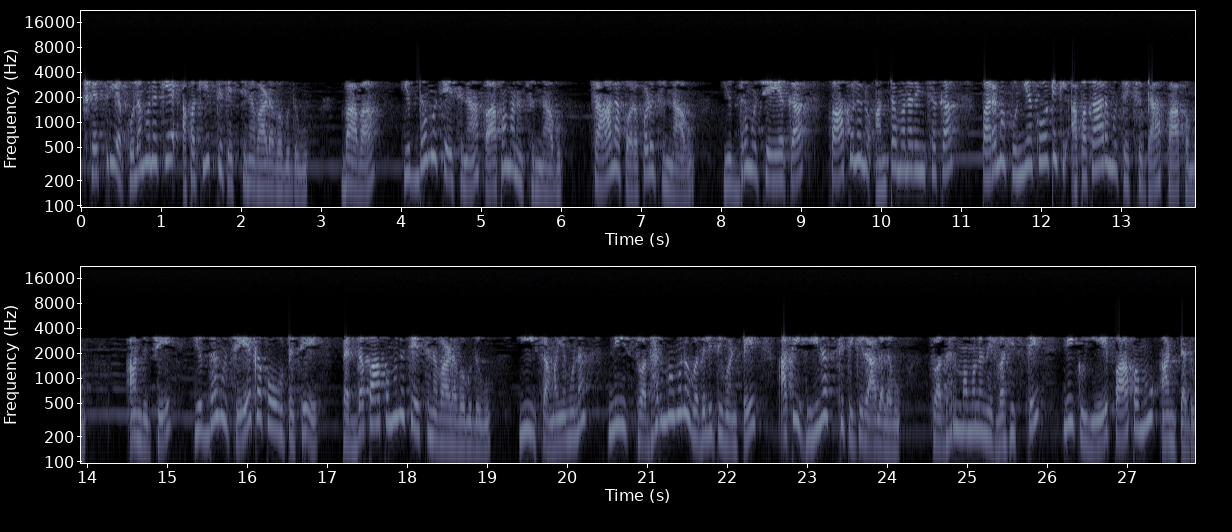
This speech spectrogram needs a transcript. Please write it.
క్షత్రియ కులమునకే అపకీర్తి తెచ్చిన వాడవగుదువు బావా యుద్ధము చేసిన పాపమనుచున్నావు చాలా పొరపడుచున్నావు. యుద్ధము చేయక పాపులను అంతమొనరించక పరమ పుణ్యకోటికి అపకారము తెచ్చుట పాపము. అందుచే యుద్ధము చేయకపోవుటచే పెద్ద పాపమును చేసిన వాడవగుదువు. ఈ సమయమున నీ స్వధర్మమును వదిలితివంటే అతి హీనస్థితికి రాగలవు. స్వధర్మమును నిర్వహిస్తే నీకు ఏ పాపము అంటదు.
